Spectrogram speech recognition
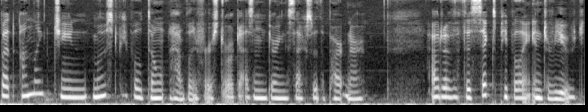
But unlike Jean, most people don't have their first orgasm during sex with a partner. Out of the six people I interviewed,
